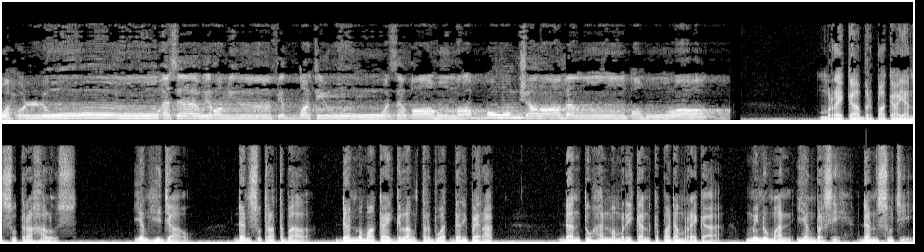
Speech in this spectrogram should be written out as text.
وحلوا أساور من فضة وسقاهم ربهم شرابا طهورا Mereka berpakaian sutra halus, yang hijau, dan sutra tebal, dan memakai gelang terbuat dari perak. Dan Tuhan memberikan kepada mereka minuman yang bersih dan suci.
